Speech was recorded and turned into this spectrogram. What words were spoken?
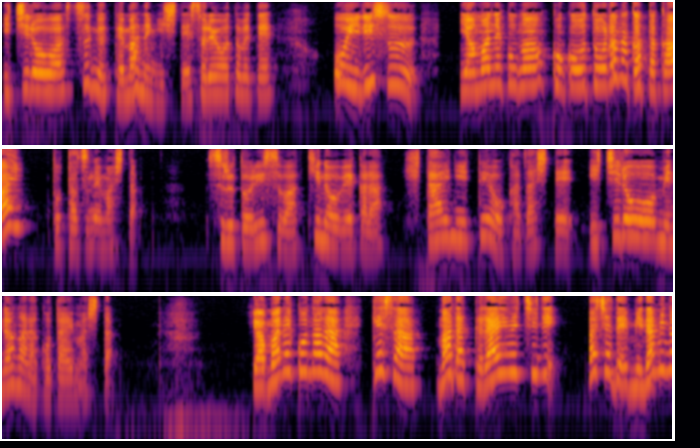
一郎はすぐ手招きしてそれを止めて、おいリス、山猫がここを通らなかったかい？と尋ねました。するとリスは木の上から額に手をかざして一郎を見ながら答えました。山猫なら今朝まだ暗いうちに馬車で南の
